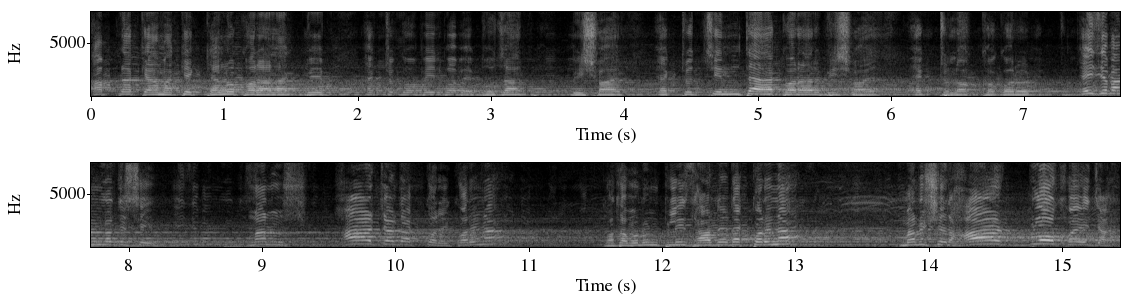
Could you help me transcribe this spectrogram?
আপনাকে আমাকে কেন করা লাগবে? একটু গভীরভাবে বোঝার বিষয়, একটু চিন্তা করার বিষয়, একটু লক্ষ্য করুন। এই যে বাংলাদেশে মানুষ হার্ট অ্যাটাক করে করে না? কথা বলুন প্লিজ হার্ট অ্যাটাক করে না? মানুষের হার্ট ব্লক হয়ে যায়।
